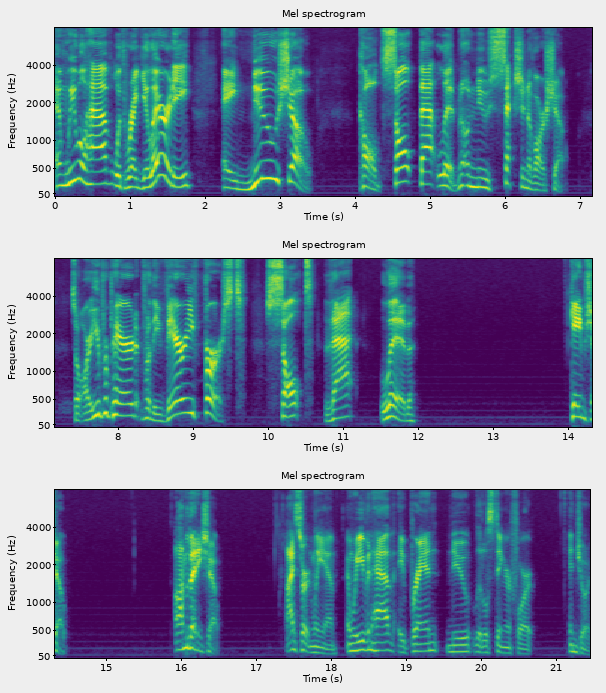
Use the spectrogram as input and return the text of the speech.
and we will have with regularity a new show called Salt That Lib, a new section of our show. So are you prepared for the very first Salt That Lib game show on the Benny Show? I certainly am. And we even have a brand new little stinger for it. Enjoy.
